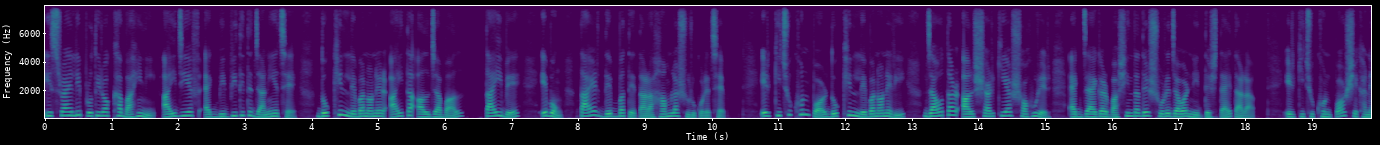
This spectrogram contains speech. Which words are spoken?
ইসরায়েলি প্রতিরক্ষা বাহিনী আইজিএফ এক বিবৃতিতে জানিয়েছে, দক্ষিণ লেবাননের আইতা আল জাবাল তাইবে এবং তায়ের দেব্বাতে তারা হামলা শুরু করেছে। এর কিছুক্ষণ পর দক্ষিণ লেবাননেরই জাওতার আল শার্কিয়া শহরের এক জায়গার বাসিন্দাদের সরে যাওয়ার নির্দেশ দেয় তারা। এর কিছুক্ষণ পর সেখানে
